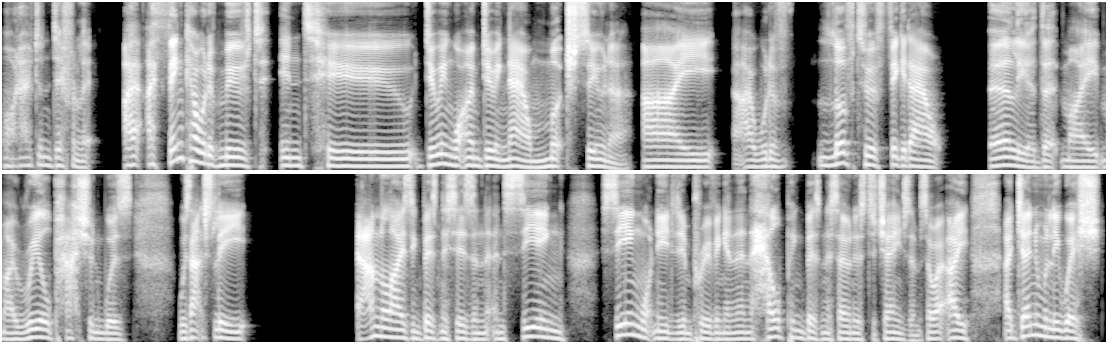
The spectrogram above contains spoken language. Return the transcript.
what would I have done differently? I, I think I would have moved into doing what I'm doing now much sooner. I I would have loved to have figured out earlier that my my real passion was was actually analyzing businesses and and seeing seeing what needed improving and then helping business owners to change them. So I I, I genuinely wish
